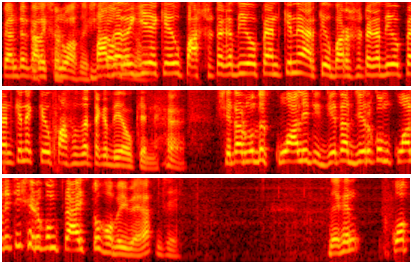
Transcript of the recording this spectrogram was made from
প্যান্টের কালেকশনও আছে বাজারে গিয়ে কেউ পাঁচশো টাকা দিয়েও প্যান্ট কেনে আর কেউ বারোশো টাকা দিয়েও প্যান্ট কেনে কেউ পাঁচ হাজার টাকা দিয়েও কেনে। হ্যাঁ সেটার মধ্যে কোয়ালিটি যেটার যেরকম কোয়ালিটি সেরকম প্রাইস তো হবেই ভাইয়া। জি। দেখেন কত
